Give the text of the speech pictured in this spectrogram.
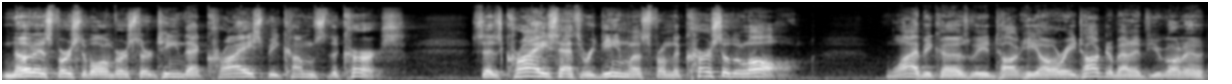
Notice, first of all, in verse 13, that Christ becomes the curse. It says, Christ hath redeemed us from the curse of the law. Why? Because we talked, he already talked about it. If you're going to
